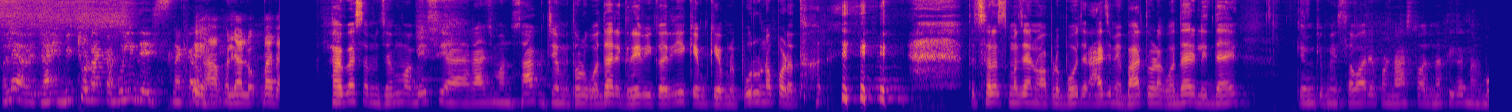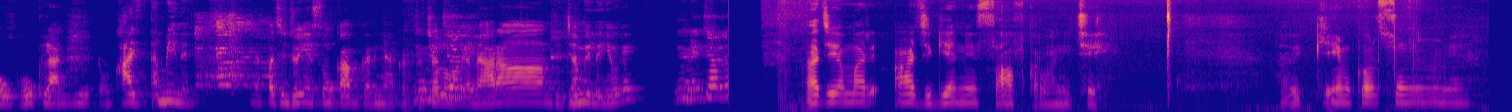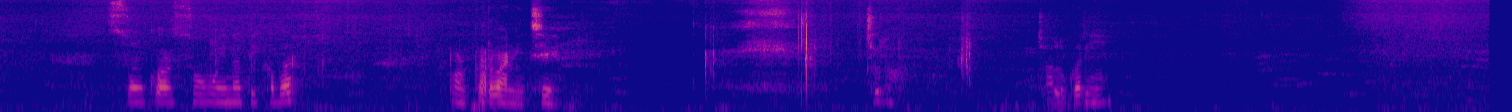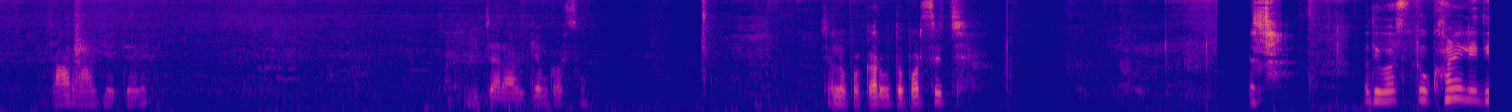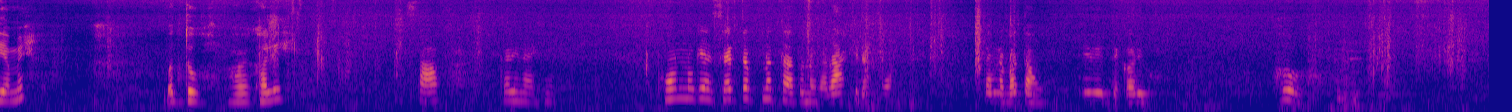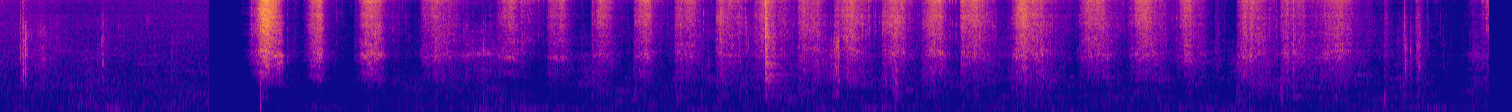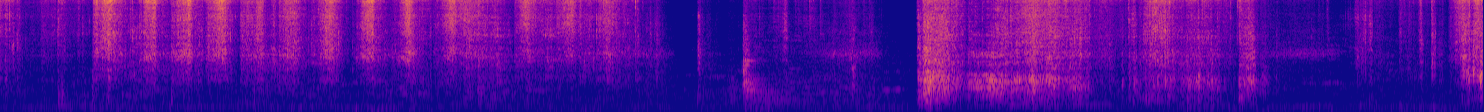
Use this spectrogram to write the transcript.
ભલે હવે જાય મીઠો નાખતા ભૂલી જઈશ નાખતા હા ભલે હાલો બાય હા બસ અમે જમવા બેસ્યા રાજમાનું શાક જે અમે થોડું વધારે ગ્રેવી કરીએ કેમ કે અમને પૂરું ન પડત. તો સરસ મજાનું આપણે ભોજન. આજે મેં ભાત થોડાક વધારે લીધા છે. કેમ કે મેં સવારે પણ નાસ્તો આજ નથી કર્યો, મને બહુ ભૂખ લાગી તો હું ખાઈ ધબીને. અને પછી જોઈએ શું કામ કરીએ આગળ. તો ચલો હવે અમે આરામથી જમી લઈએ, ઓકે? આજે અમારે આ જગ્યાને સાફ કરવાની છે. હવે કેમ કરશું ને શું કરશું એ નથી ખબર, પણ કરવાની છે. ચલો, ચાલુ કરીએ. ચાર વાગે અત્યારે. વિચાર આવે કેમ કરશું? ચલો, પણ કરવું તો પડશે જ. બધી વસ્તુ ખણી લીધી અમે. બધું હવે ખાલી સાફ કરી નાખીએ. ફોનનું ક્યાંય સેટઅપ નથી થતું ને રાખી દઉં તમને બતાવું કેવી રીતે કર્યું. હો.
